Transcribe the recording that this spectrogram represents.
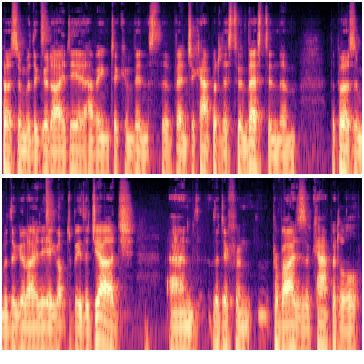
person with the good idea having to convince the venture capitalist to invest in them, the person with the good idea got to be the judge, and the different providers of capital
